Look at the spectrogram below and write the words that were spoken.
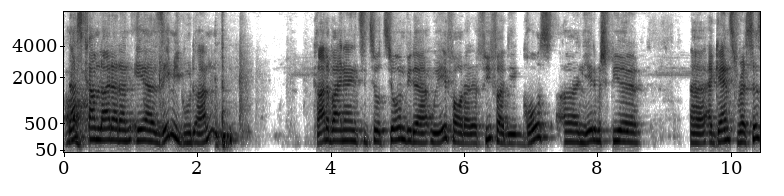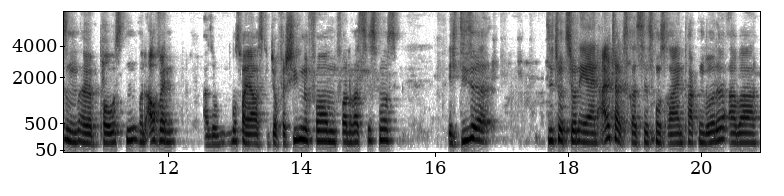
Das Oh. kam leider dann eher semi-gut an. Gerade bei einer Institution wie der UEFA oder der FIFA, die groß äh, in jedem Spiel äh, Against Racism äh, posten. Und auch wenn, also muss man ja, es gibt ja auch verschiedene Formen von Rassismus, ich diese Situation eher in Alltagsrassismus reinpacken würde, aber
